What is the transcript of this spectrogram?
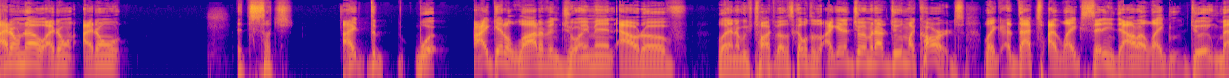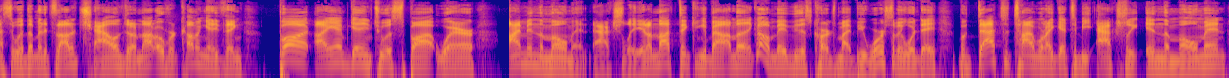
I don't know. I don't. I don't. it's such I the what I get a lot of enjoyment out of Lana, we've talked about this a couple times. I get enjoyment out of doing my cards. Like uh, that's I like sitting down. I like doing messing with them, and it's not a challenge, and I'm not overcoming anything. But I am getting to a spot where I'm in the moment, actually, and I'm not thinking about. I'm like, oh, maybe this cards might be worth something one day. But that's a time when I get to be actually in the moment.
